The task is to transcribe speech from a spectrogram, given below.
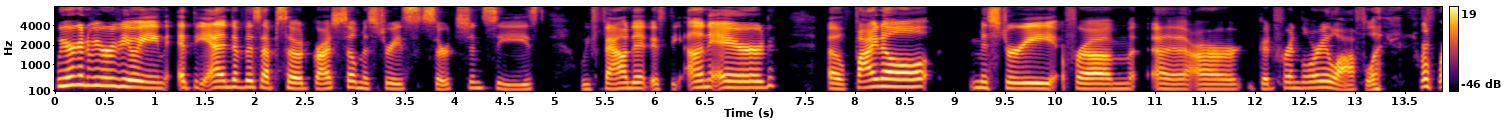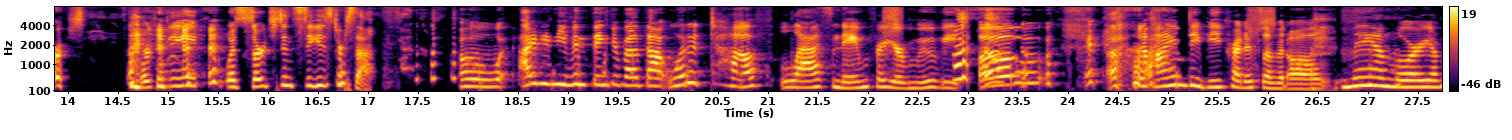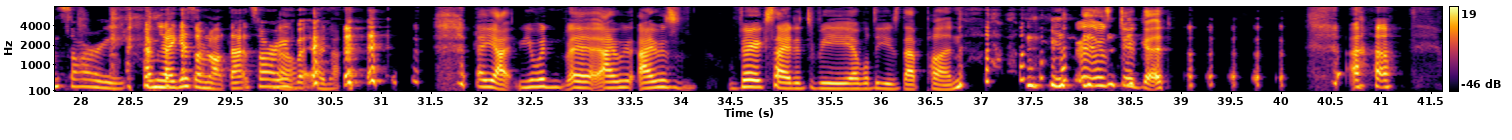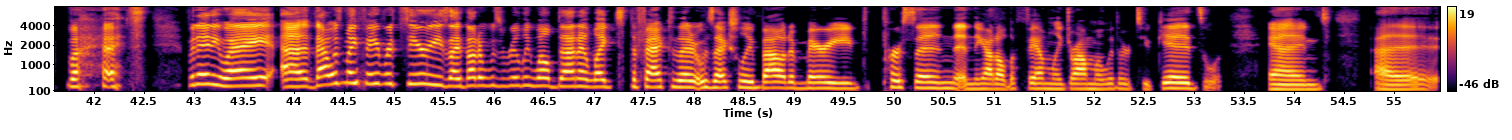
we are going to be reviewing at the end of this episode garage sale mysteries searched and seized we found it it's the unaired uh, final mystery from uh, our good friend Lori Loughlin, where she, where she was searched and seized herself. oh, I didn't even think about that. What a tough last name for your movie. Oh, the IMDb credits of it all. Man, Lori, I'm sorry. I mean, I guess I'm not that sorry, no, but uh, yeah, you would. Uh, I I was very excited to be able to use that pun. it was too good. uh, but but anyway, uh, that was my favorite series. I thought it was really well done. I liked the fact that it was actually about a married person, and they got all the family drama with her two kids, and uh,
